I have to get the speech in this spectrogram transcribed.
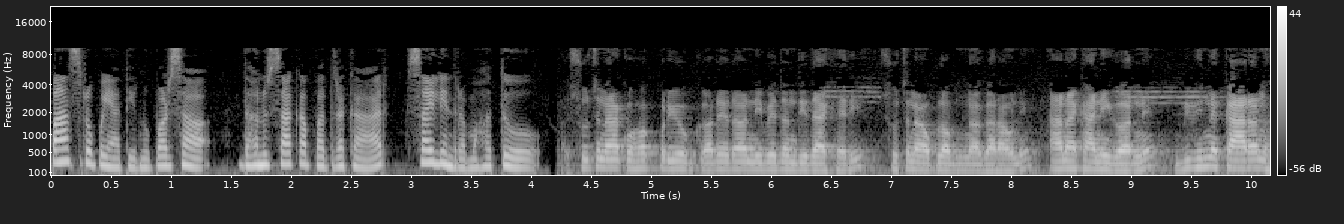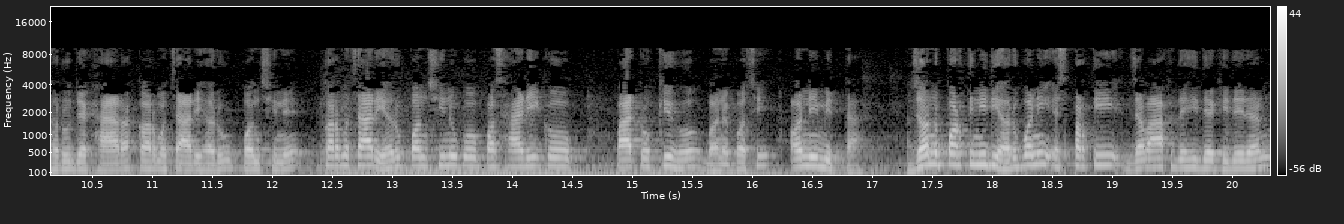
पाँच रूपियाँ तिर्नुपर्छ। धनुषाका पत्रकार शैलेन्द्र महतो। सूचनाको हक प्रयोग गरेर निवेदन दिँदाखेरि सूचना उपलब्ध नगराउने आनाकानी गर्ने विभिन्न कारणहरू देखाएर कर्मचारीहरू पन्छिने कर्मचारीहरू पन्छिनुको पछाडिको पाटो के हो भनेपछि अनियमितता। जनप्रतिनिधिहरू पनि यसप्रति जवाफदेही देखिँदैनन्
